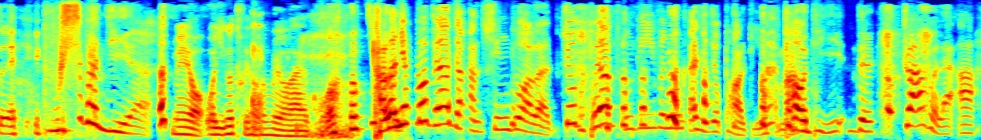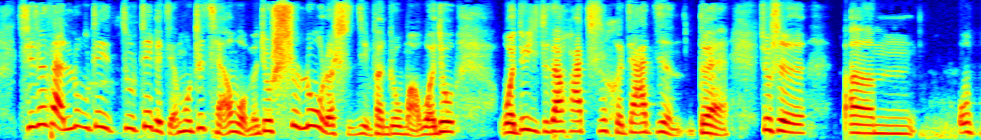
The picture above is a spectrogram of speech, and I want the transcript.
对，不是吧你？没有，我一个腿上都没有挨过。好了，你们不要讲星座了，就不要从第一分钟开始就跑题，跑题，对，抓回来啊！其实，在录这就这个节目之前，我们就试录了十几分钟嘛，我就我就一直在花痴和家劲，对，就是嗯。我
